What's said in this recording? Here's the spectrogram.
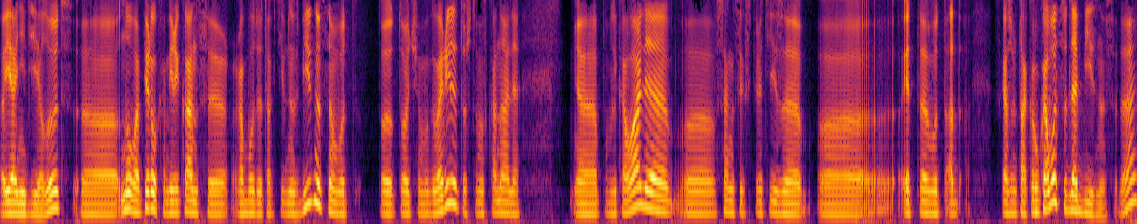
и они делают. Э, ну, во-первых, американцы работают активно с бизнесом, вот то, то, о чем вы говорили, то, что мы в канале э, публиковали э, в санкции экспертиза, это вот, скажем так, руководство для бизнеса, да?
